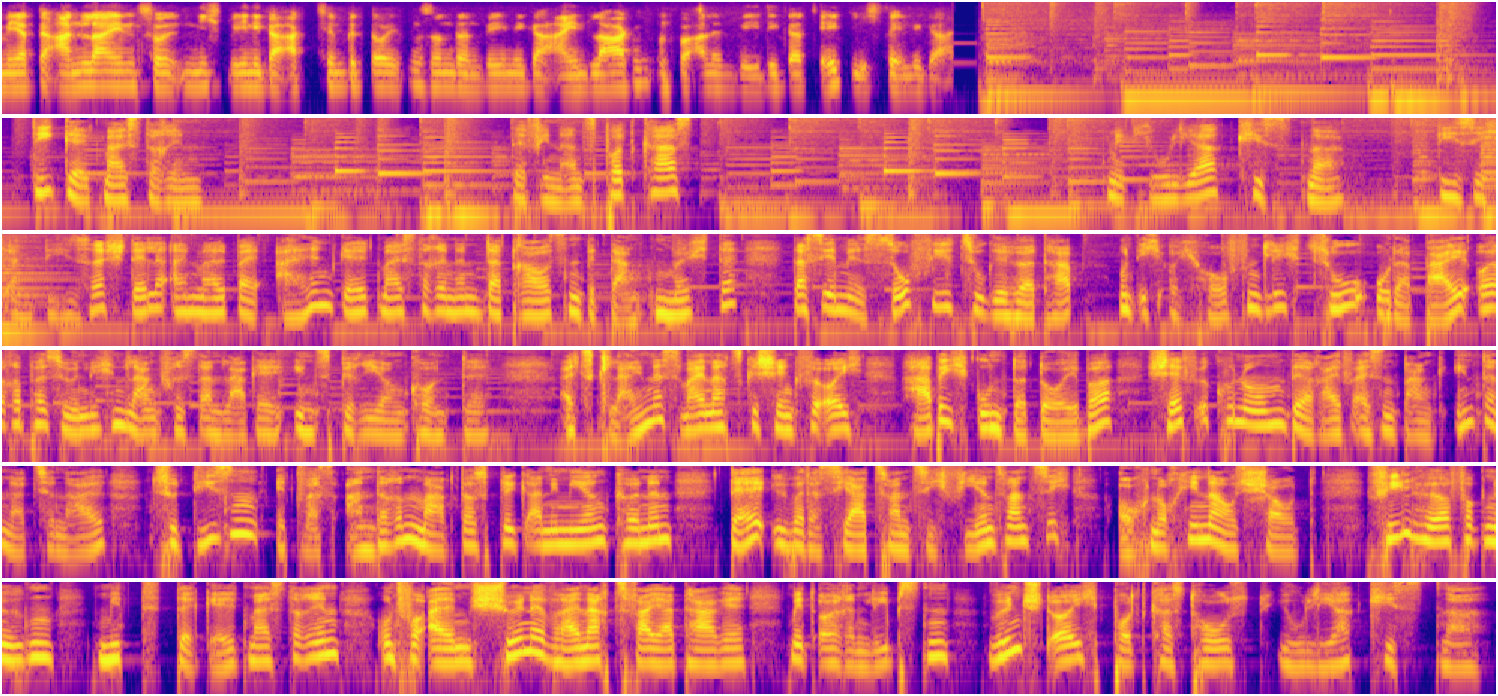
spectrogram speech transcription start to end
Vermehrte Anleihen sollten nicht weniger Aktien bedeuten, sondern weniger Einlagen und vor allem weniger täglich fällige Einlagen. Die Geldmeisterin. Der Finanzpodcast mit Julia Kistner, die sich an dieser Stelle einmal bei allen Geldmeisterinnen da draußen bedanken möchte, dass ihr mir so viel zugehört habt und ich euch hoffentlich zu oder bei eurer persönlichen Langfristanlage inspirieren konnte. Als kleines Weihnachtsgeschenk für euch habe ich Gunter Däuber, Chefökonom der Raiffeisenbank International, zu diesem etwas anderen Marktausblick animieren können, der über das Jahr 2024 auch noch hinausschaut. Viel Hörvergnügen mit der Geldmeisterin und vor allem schöne Weihnachtsfeiertage mit euren Liebsten wünscht euch Podcast-Host Julia Kistner.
